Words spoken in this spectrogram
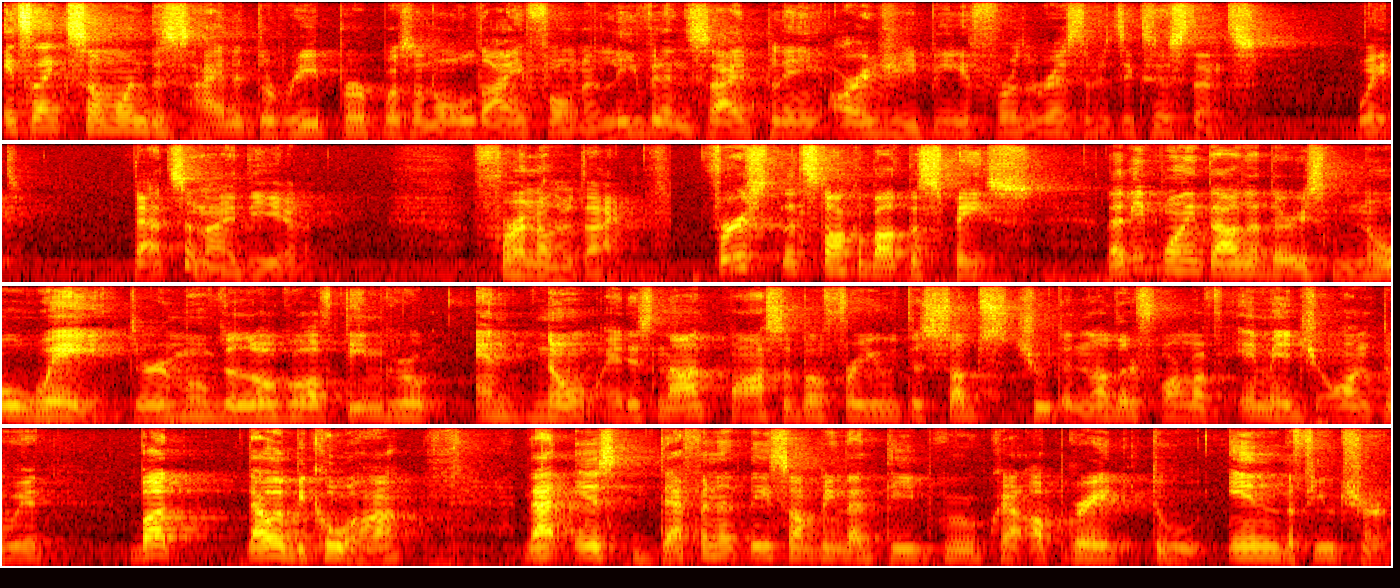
It's like someone decided to repurpose an old iPhone and leave it inside playing RGB for the rest of its existence. Wait, that's an idea. For another time. First, let's talk about the space. Let me point out that there is no way to remove the logo of Team Group and no, it is not possible for you to substitute another form of image onto it but that would be cool, huh? That is definitely something that Team Group can upgrade to in the future.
